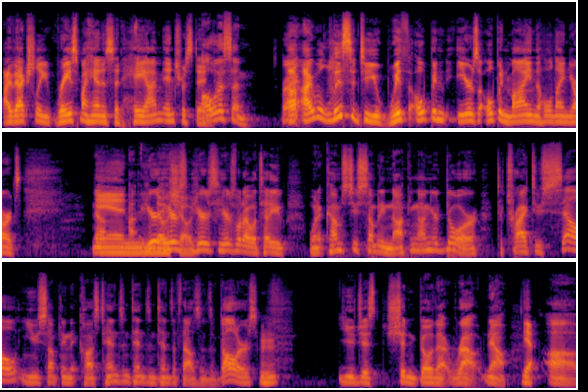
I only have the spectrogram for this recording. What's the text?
I've actually raised my hand and said, Hey, I'm interested. I'll listen. Uh, I will listen to you with open ears, open mind, the whole nine yards. Now, and uh, here- no here's, showed. here's here's what I will tell you. When it comes to somebody knocking on your door to try to sell you something that costs tens and tens and tens of thousands of dollars, Mm-hmm. you just shouldn't go that route. Now, Yeah. um,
